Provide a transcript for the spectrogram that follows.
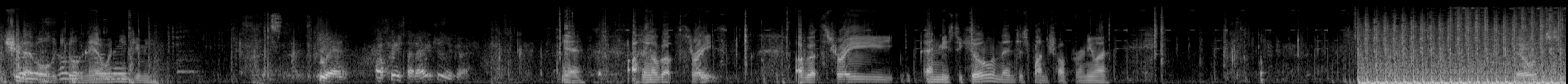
You should have all the kills now, wouldn't you, Jimmy? Yeah, I finished that ages ago. Yeah. I think I've got three. I've got three enemies to kill and then just one chopper anyway. They're all just.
